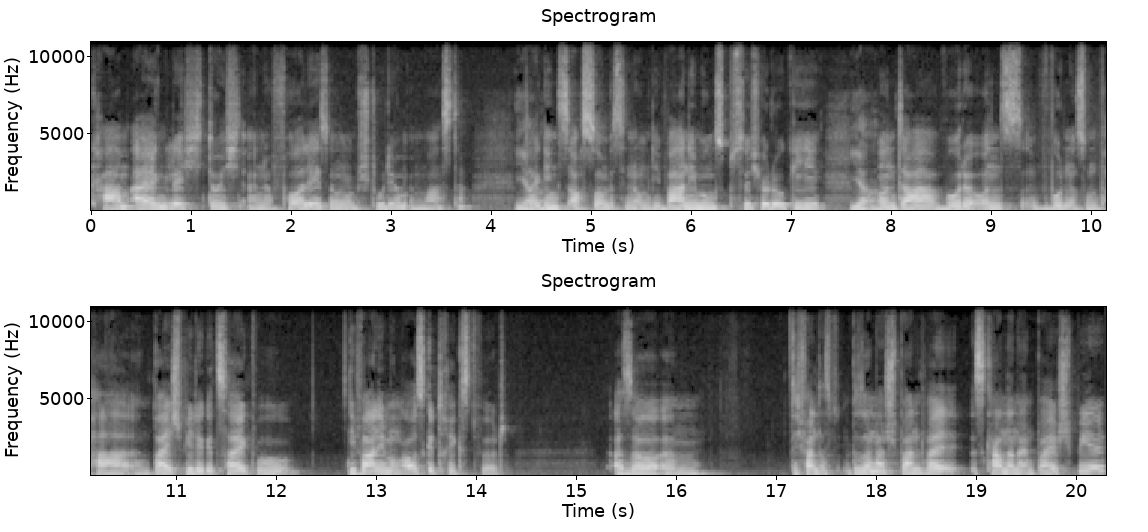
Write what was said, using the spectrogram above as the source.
kam eigentlich durch eine Vorlesung im Studium, im Master. Ja. Da ging es auch so ein bisschen um die Wahrnehmungspsychologie. Ja. Und da wurde uns, wurden uns ein paar ähm, Beispiele gezeigt, wo die Wahrnehmung ausgetrickst wird. Also ähm, ich fand das besonders spannend, weil es kam dann ein Beispiel,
